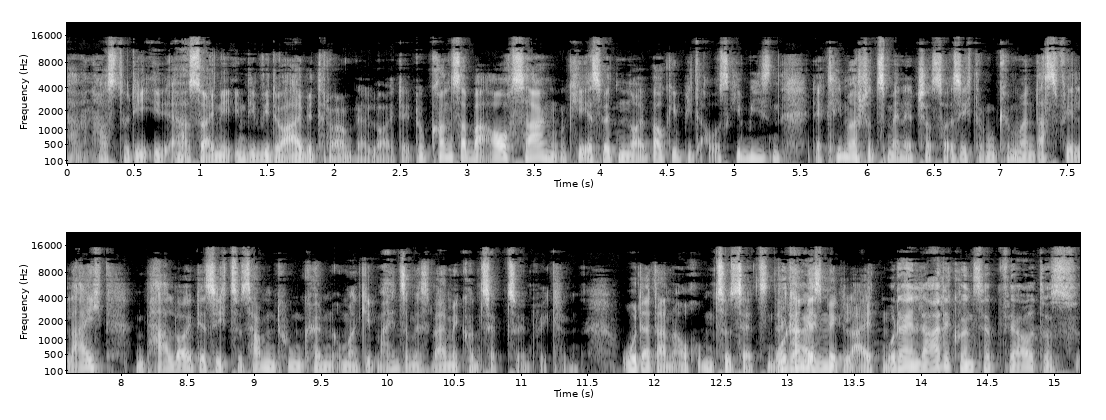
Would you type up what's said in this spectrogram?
dann hast du die, hast du eine Individualbetreuung der Leute. Du kannst aber auch sagen, okay, es wird ein Neubaugebiet ausgewiesen. Der Klimaschutzmanager soll sich darum kümmern, dass vielleicht ein paar Leute sich zusammentun können, um ein gemeinsames Wärmekonzept zu entwickeln oder dann auch umzusetzen. Der oder kann ein, das begleiten. Oder ein Ladekonzept für Autos.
